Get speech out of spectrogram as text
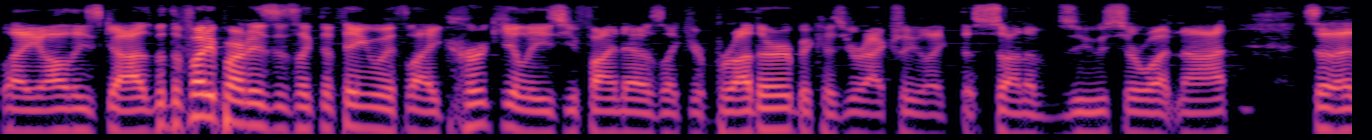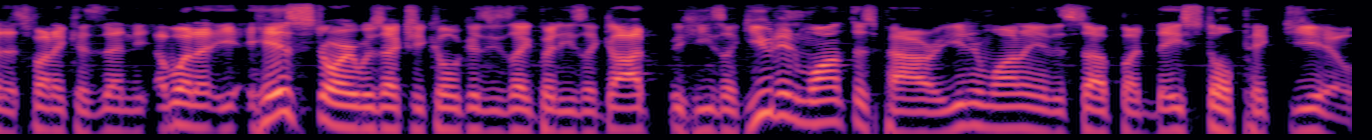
like all these gods. But the funny part is, it's like the thing with like Hercules, you find out is like your brother because you're actually like the son of Zeus or whatnot. So that is funny because then what his story was actually cool because he's like, but he's like God, he's like you didn't want this power, you didn't want any of this stuff, but they still picked you.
